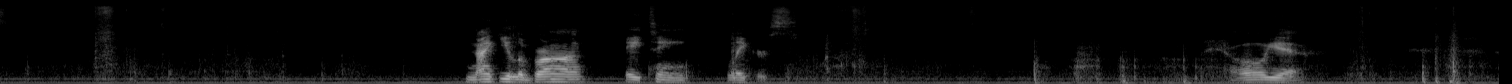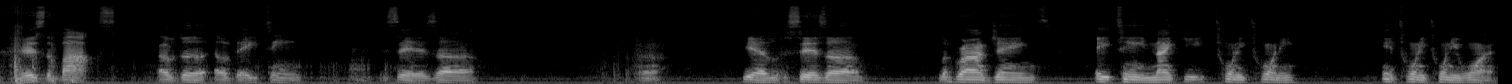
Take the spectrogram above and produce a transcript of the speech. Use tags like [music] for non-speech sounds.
Nike LeBron 18 Lakers. Oh yeah. Here's the box of the of the 18. It says uh uh yeah, it says uh LeBron James 18 Nike 2020 in 2021.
